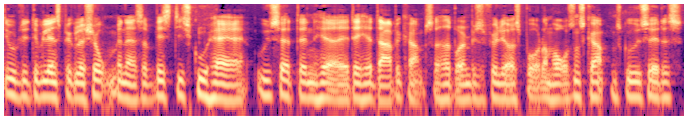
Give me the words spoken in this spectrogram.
det, det bliver en spekulation, men altså, hvis de skulle have udsat den her, det her derbykamp, så havde Brøndby selvfølgelig også spurgt, om Horsens kampen skulle udsættes.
